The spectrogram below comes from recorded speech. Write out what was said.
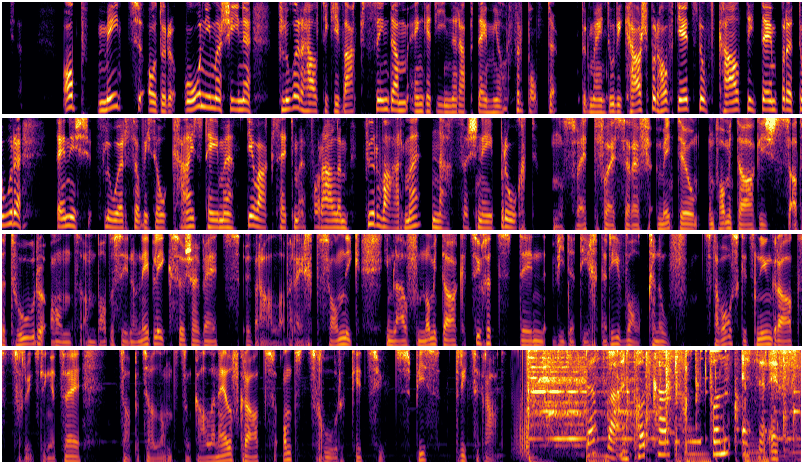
Ob mit oder ohne Maschine, flurhaltige Wachs sind am Engadiner ab dem Jahr verboten. Der Menduri Kasper hofft jetzt auf kalte Temperaturen. Dann ist Flur sowieso kein Thema. Die Wachs hat man vor allem für warmen, nassen Schnee gebraucht. Das Wetter von SRF Meteo. Am Vormittag ist es an der Tour und am Bodensee noch neblig, sonst weht es überall, aber recht sonnig. Im Laufe des Nachmittags ziehen dann wieder dichtere Wolken auf. In Davos gibt es 9 Grad, in Kreuzlingen 10, zu Appenzell und St. Gallen 11 Grad und zu Chur gibt es heute bis 13 Grad. Das war ein Podcast von SRF.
